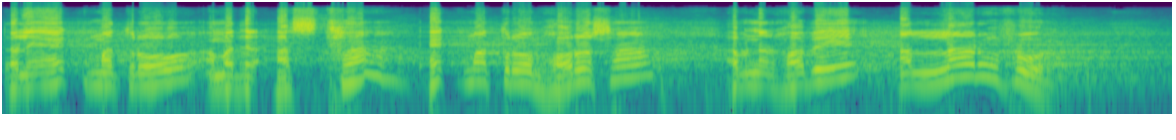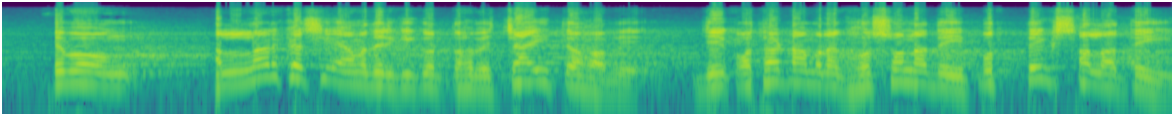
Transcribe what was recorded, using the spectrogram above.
তাহলে একমাত্র আমাদের আস্থা, একমাত্র ভরসা আপনার হবে আল্লাহর উপর। এবং আল্লাহর কাছে আমাদের কি করতে হবে? চাইতে হবে। যে কথাটা আমরা ঘোষণা দেই প্রত্যেক সালাতেই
